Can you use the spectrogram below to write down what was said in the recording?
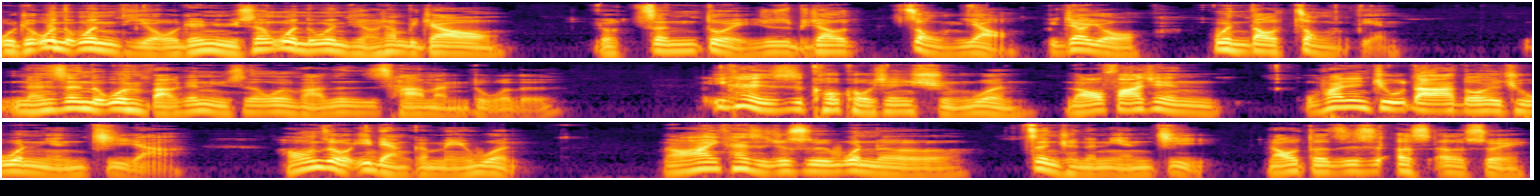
我觉得问的问题哦，我觉得女生问的问题好像比较有针对，就是比较重要，比较有问到重点。男生的问法跟女生的问法真的是差蛮多的。一开始是 Coco 先询问，然后发现我发现几乎大家都会去问年纪啊，好像只有一两个没问。然后他一开始就是问了正权的年纪，然后得知是二十二岁。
